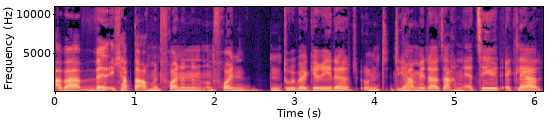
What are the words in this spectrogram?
aber ich habe da auch mit Freundinnen und Freunden drüber geredet und die haben mir da Sachen erzählt, erklärt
